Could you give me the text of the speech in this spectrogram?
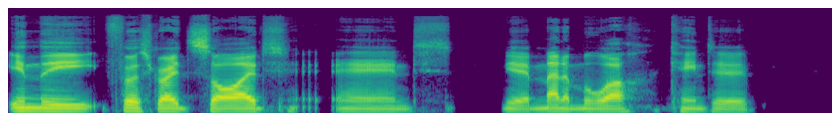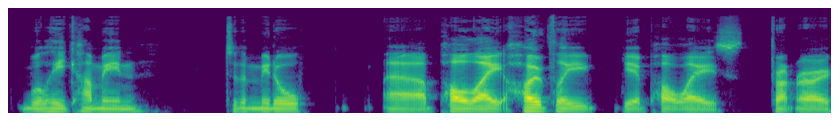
in the first grade side, and yeah, Matamua keen to will he come in to the middle? Uh, Pole, hopefully, yeah, Pole's front row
